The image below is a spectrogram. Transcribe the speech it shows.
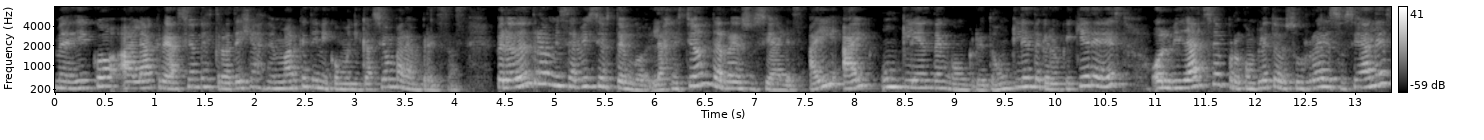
me dedico a la creación de estrategias de marketing y comunicación para empresas, pero dentro de mis servicios tengo la gestión de redes sociales. Ahí hay un cliente en concreto, un cliente que lo que quiere es olvidarse por completo de sus redes sociales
